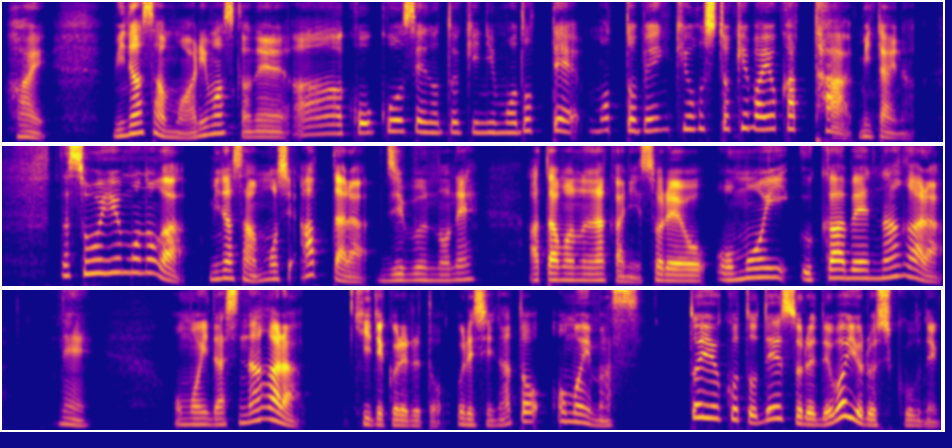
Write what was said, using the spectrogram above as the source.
はい。皆さんもありますかね？ああ、高校生の時に戻ってもっと勉強しとけばよかったみたいな。だそういうものが皆さんもしあったら自分のね頭の中にそれを思い浮かべながらね思い出しながら聞いてくれると嬉しいなと思います。ということでそれではよろしくお願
